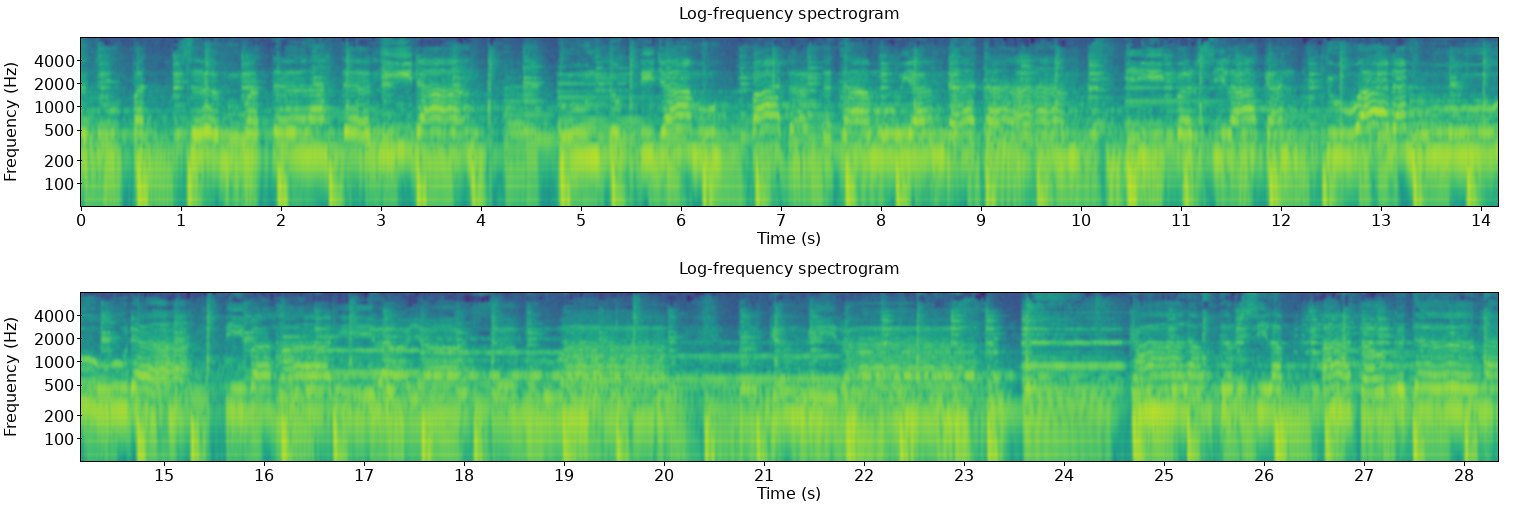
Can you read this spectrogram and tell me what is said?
ketupat semua telah terhidang. Untuk dijamu pada tetamu yang datang Dipersilakan tua dan muda Tiba hari raya semua bergembira. Kalau tersilap atau keterlaluan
